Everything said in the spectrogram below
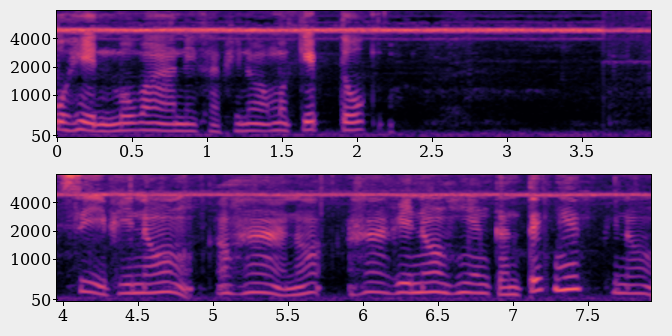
บ่เห็นเมื่อวานนี่ค่ะ พี่น้องมาเก็บตกสี่พี่น้อง เอาห้าเนาะห้าพี่น้องเฮียงกันเต็กเงี้ยพี่น้อง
